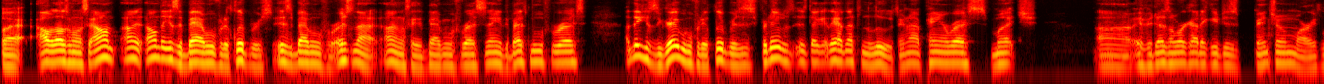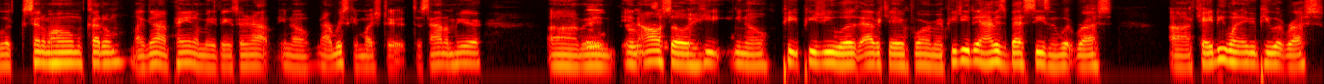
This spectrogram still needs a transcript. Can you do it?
but I was also going to say I don't I don't think it's a bad move for the Clippers. It's a bad move for us. It's not. I'm gonna say it's a bad move for us. It ain't the best move for us. I think it's a great move for the Clippers. It's for them. It's like they have nothing to lose. They're not paying Russ much. Uh, if it doesn't work out, they could just bench him or look send him home, cut him. Like they're not paying him anything, so they're not you know not risking much to to sign him here. Um, and and also he you know P, PG was advocating for him, and PG did have his best season with Russ. Uh, KD won MVP with Russ.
